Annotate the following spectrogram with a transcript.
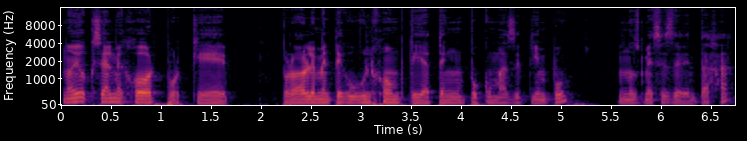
no digo que sea el mejor porque probablemente Google Home que ya tenga un poco más de tiempo, unos meses de ventaja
